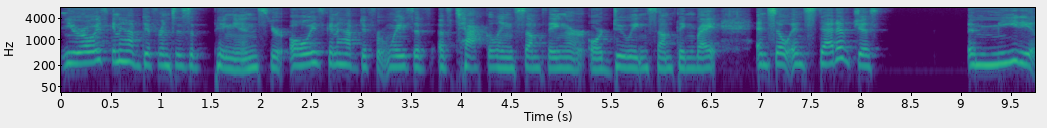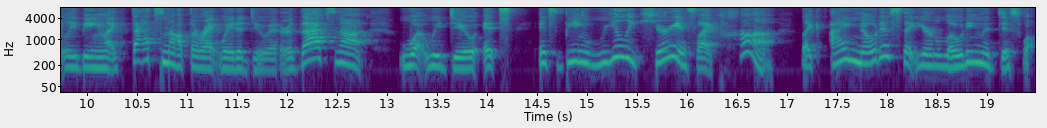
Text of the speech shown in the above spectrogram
you're always going to have differences of opinions. You're always going to have different ways of, of tackling something or, or doing something, right? And so instead of just immediately being like, that's not the right way to do it, or that's not what we do, it's, it's being really curious, like, huh, like I noticed that you're loading the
